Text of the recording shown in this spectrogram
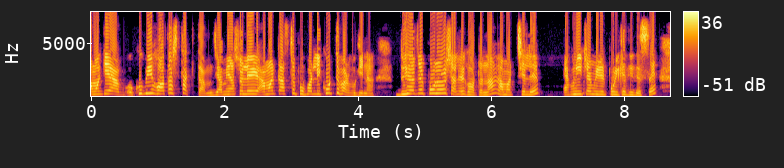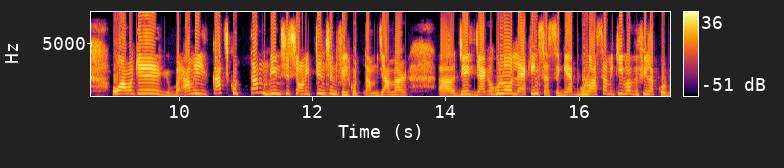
আমাকে খুবই হতাশ থাকতাম যে আমি আসলে আমার কাজটা প্রপারলি করতে পারব কিনা। দুই হাজার পনেরো সালের ঘটনা, আমার ছেলে এখন ইন্টারমিডিয়েট পরীক্ষা দিতেছে। ও আমাকে, আমি কাজ করতাম, দিন শেষে অনেক টেনশন ফিল করতাম যে আমার যে জায়গাগুলো ল্যাকিংস আছে গ্যাপগুলো আছে, আমি কীভাবে ফিল আপ করব?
